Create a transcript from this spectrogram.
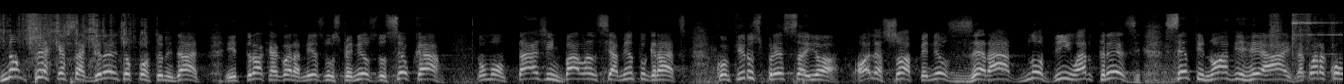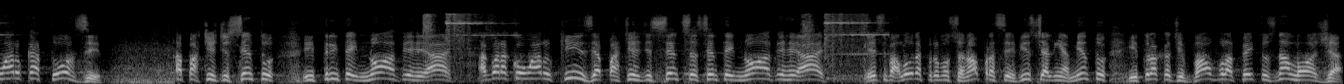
Não perca essa grande oportunidade e troque agora mesmo os pneus do seu carro. Com montagem e balanceamento grátis. Confira os preços aí, ó. Olha só, pneu zerado, novinho, aro 13, 109 reais. Agora com aro 14 a partir de 139 reais. Agora com aro 15 a partir de 169 reais. Esse valor é promocional para serviço de alinhamento e troca de válvula feitos na loja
